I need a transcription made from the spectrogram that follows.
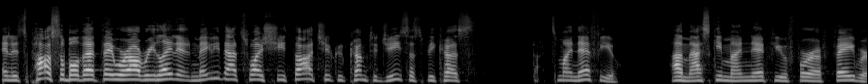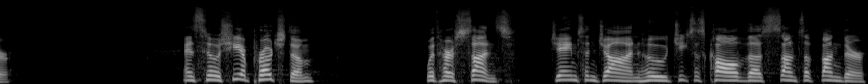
And it's possible that they were all related. And maybe that's why she thought she could come to Jesus because that's my nephew. I'm asking my nephew for a favor. And so she approached them with her sons, James and John, who Jesus called the sons of thunder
